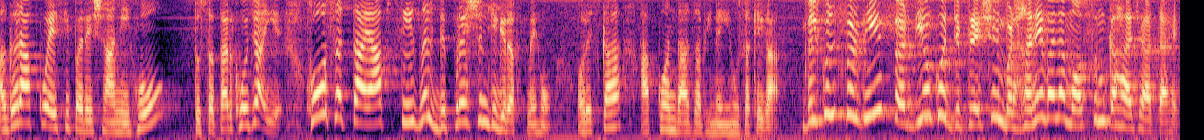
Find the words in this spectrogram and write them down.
अगर आपको ऐसी परेशानी हो तो सतर्क हो जाइए। हो सकता है आप सीजनल डिप्रेशन की गिरफ्त में हो और इसका आपको अंदाज़ा भी नहीं हो सकेगा। बिल्कुल, फिर भी सर्दियों को डिप्रेशन बढ़ाने वाला मौसम कहा जाता है।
